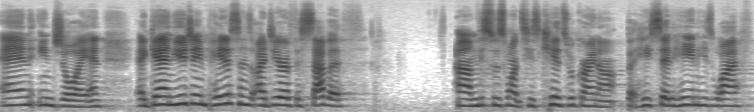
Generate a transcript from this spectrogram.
and enjoy. And again, Eugene Peterson's idea of the Sabbath um, this was once his kids were grown up, but he said he and his wife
